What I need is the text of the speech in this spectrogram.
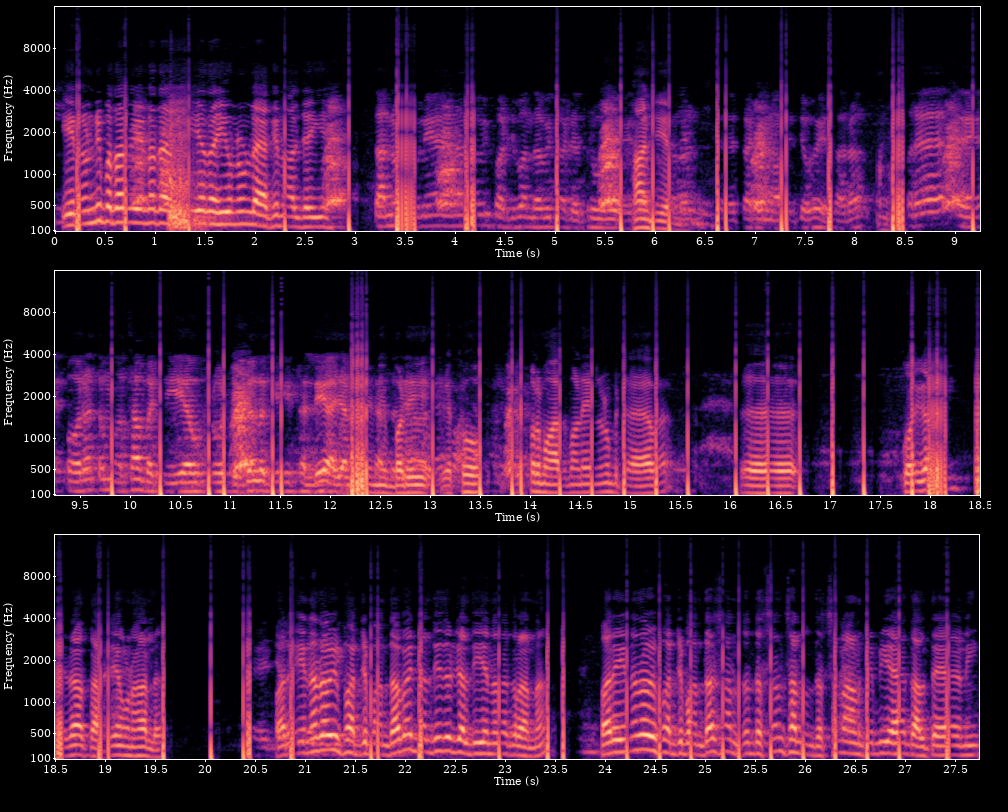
ਇਹਨਾਂ ਨੂੰ ਨਹੀਂ ਪਤਾ ਵੀ ਇਹਨਾਂ ਦਾ ਐਮਪੀ ਆ ਤਾਂ ਅਸੀਂ ਉਹਨਾਂ ਨੂੰ ਲੈ ਕੇ ਨਾਲ ਜਾਈਏ। ਤੁਹਾਨੂੰ ਸੁਣਿਆ ਇਹਨਾਂ ਦਾ ਵੀ ਫਰਜ਼ ਬੰਦਾ ਵੀ ਤੁਹਾਡੇ ਥਰੂ ਹਾਂਜੀ, ਹਾਂਜੀ। ਤੁਹਾਡੇ ਨੌਲੇਜ ਹੋਏ ਸਾਰਾ। ਪਰ ਇਹ, ਔਰਤ ਮਸਾ ਬੱਚੀ ਹੈ ਉੱਪਰੋਂ ਡਿੱਗਣ ਲੱਗੇ ਕਿ ਥੱਲੇ ਆ ਜਾਣਾ ਨਹੀਂ ਬੜੀ ਵੇਖੋ ਪਰਮਾਤਮਾ ਨੇ ਇਹਨਾਂ ਨੂੰ ਬਚਾਇਆ ਵਾ। ਕੋਈ ਗੱਲ ਨਹੀਂ ਇਹਦਾ ਕਰਦੇ ਹੁਣ ਹੱਲ। ਪਰ ਇਹਨਾਂ ਦਾ ਵੀ ਫਰਜ਼ ਬਣਦਾ ਵਾ ਜਲਦੀ ਤੋਂ ਜਲਦੀ ਇਹਨਾਂ ਦਾ ਕਰਾਉਣਾ ਪਰ ਇਹਨਾਂ ਦਾ ਵੀ ਫਰਜ਼ ਬਣਦਾ ਸਾਨੂੰ ਤਾਂ ਦੱਸਣ ਸਾਨੂੰ ਦੱਸਣ ਆਣ ਕੇ ਵੀ ਇਹ ਗੱਲ ਤੇ ਹੈ ਨਹੀਂ।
